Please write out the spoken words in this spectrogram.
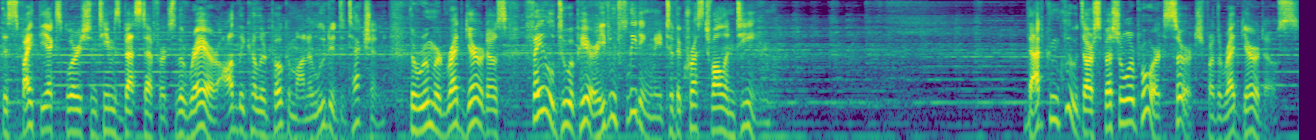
Despite the exploration team's best efforts, the rare, oddly colored Pokemon eluded detection. The rumored Red Gyarados failed to appear even fleetingly to the crestfallen team. That concludes our special report search for the Red Gyarados.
